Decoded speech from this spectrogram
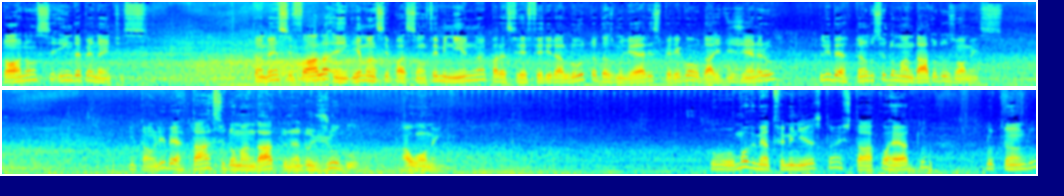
tornam-se independentes. Também se fala em emancipação feminina para se referir à luta das mulheres pela igualdade de gênero, libertando-se do mandato dos homens. Então, libertar-se do mandato, né, do jugo ao homem. O movimento feminista está correto, lutando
